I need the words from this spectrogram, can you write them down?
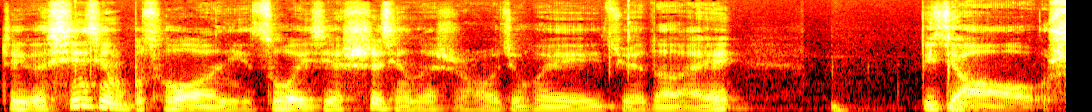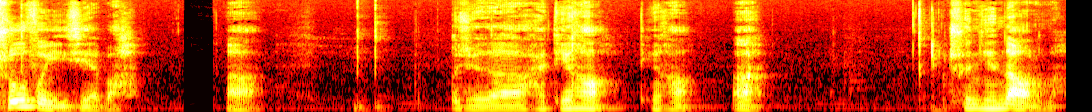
这个心情不错，你做一些事情的时候就会觉得哎，比较舒服一些吧，啊，我觉得还挺好，挺好啊。春天到了嘛，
